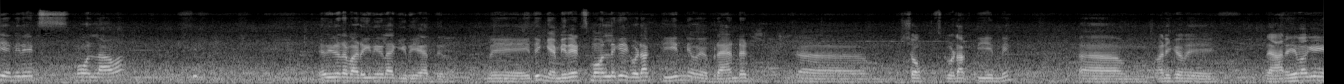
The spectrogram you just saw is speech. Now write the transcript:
අපි එමිරේට්ස් මෝල් ආවා. එදිනට බඩගිනි වෙලා කිරියක් දෙනවා. මේ ඉතින් එමිරේට්ස් මෝල් එකේ ගොඩක් තියෙන්නේ ඔය බ්‍රෑන්ඩඩ් ෂොප්ස් ගොඩක් තියෙන්නේ. අම්, අනික මේ දැන් අර ඒ වගේ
